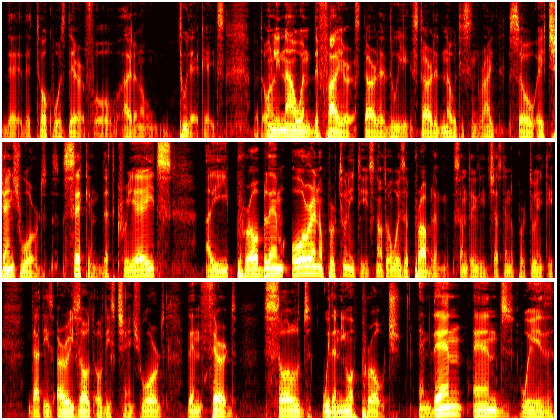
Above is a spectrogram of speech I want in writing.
the talk was there for I don't know two decades, but only now when the fire started, we started noticing. Right, so a changed world. Second, that creates a problem or an opportunity. It's not always a problem. Sometimes it's just an opportunity that is a result of this changed world. Then third, solved with a new approach and then end with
